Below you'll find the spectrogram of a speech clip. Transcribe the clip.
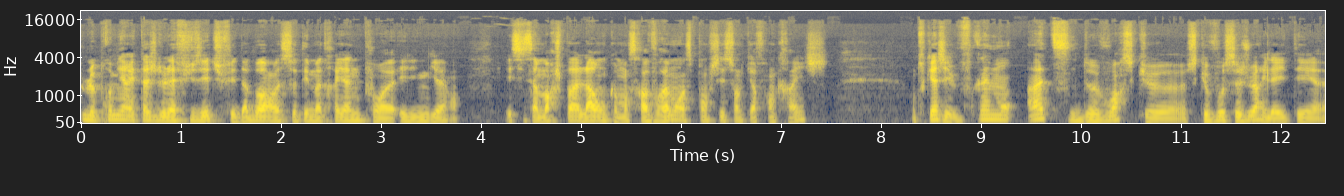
le premier étage de la fusée. Tu fais d'abord sauter Matt pour euh, Ellinger. Et si ça marche pas, là, on commencera vraiment à se pencher sur le cas Frank Reich. En tout cas, j'ai vraiment hâte de voir ce que, vaut ce joueur. Il a été euh,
